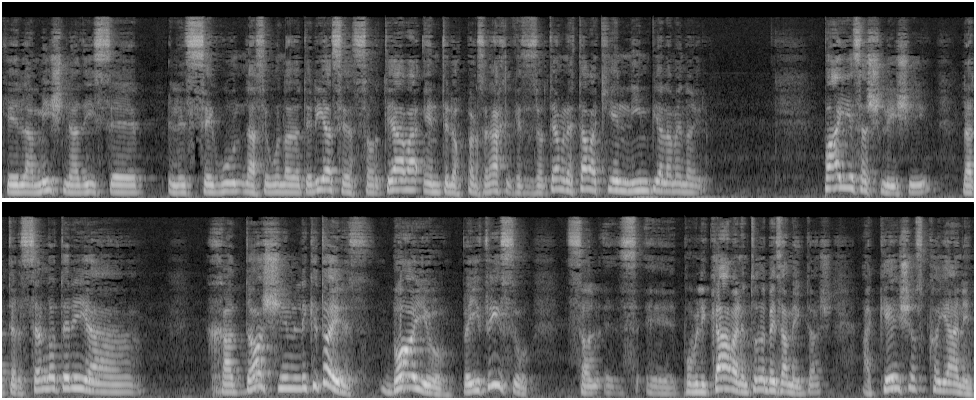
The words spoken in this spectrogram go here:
que la Mishnah dice, en el la segunda lotería se sorteaba entre los personajes que se sorteaban, estaba quien limpia la menoira. Payes Ashlishi, la tercera lotería, Hadoshim Likitoires, Boyu, Beifisu, eh, publicaban en todo el aquellos Koyanim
